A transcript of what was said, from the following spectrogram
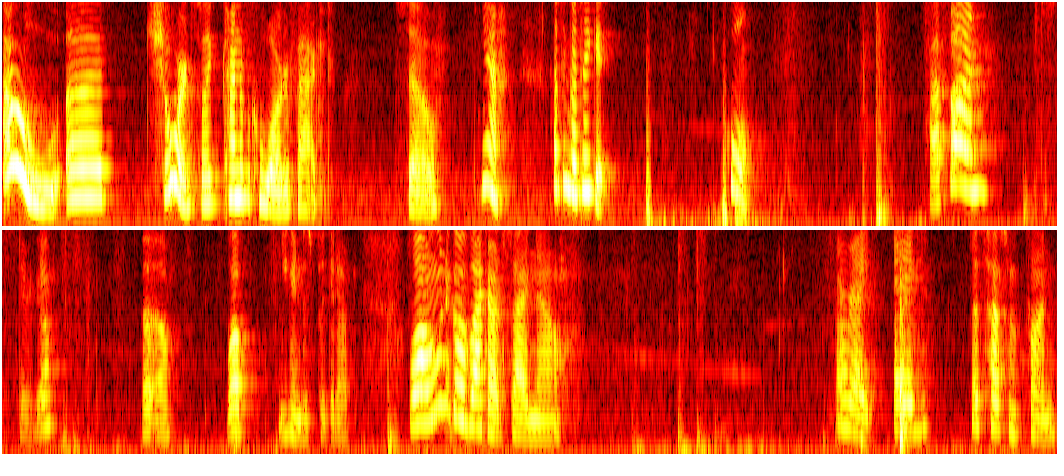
Oh, uh, sure. It's like kind of a cool artifact. So, yeah, I think I'll take it. Cool. Have fun. Just, there you go. Uh-oh. Well, you can just pick it up. Well, I'm gonna go back outside now. Alright, egg. Let's have some fun.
